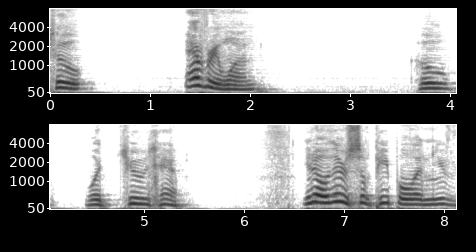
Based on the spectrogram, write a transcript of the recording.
to everyone who would choose him. You know, there's some people, and you've,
